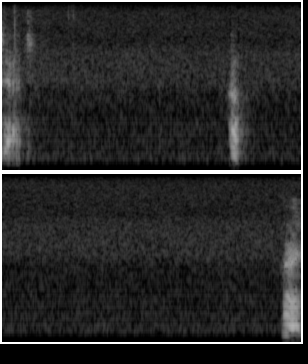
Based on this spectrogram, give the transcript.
That. Oh. Alright.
